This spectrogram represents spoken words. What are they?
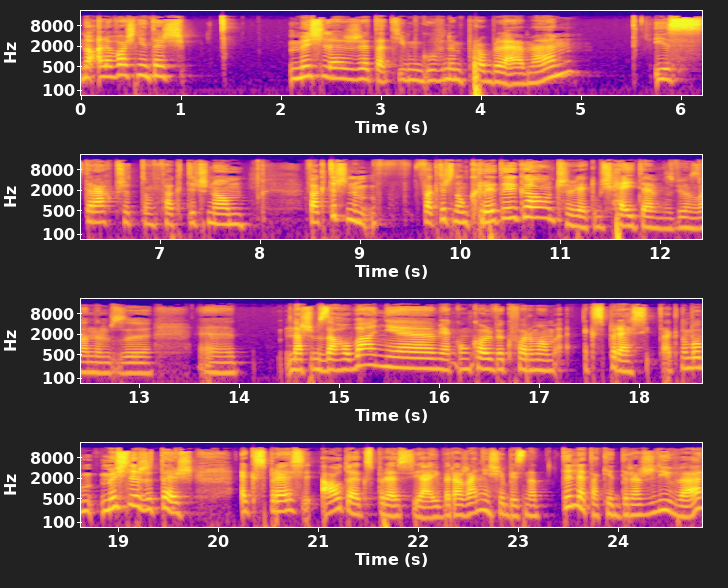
No ale właśnie też myślę, że takim głównym problemem jest strach przed tą faktyczną, faktycznym, faktyczną krytyką, czy jakimś hejtem związanym z e, naszym zachowaniem, jakąkolwiek formą ekspresji, tak? No bo myślę, że też ekspresja, autoekspresja i wyrażanie siebie jest na tyle takie drażliwe,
